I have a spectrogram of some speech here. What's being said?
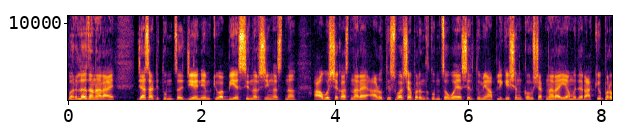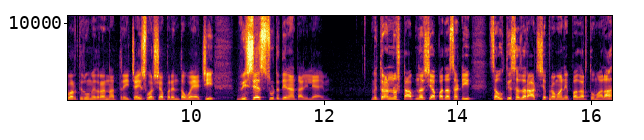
भरलं जाणार आहे. ज्यासाठी तुमचं जी एन एम किंवा बी एस सी नर्सिंग असणं आवश्यक असणार आहे. अडतीस वर्षापर्यंत तुमचं वय असेल तुम्ही ॲप्लिकेशन करू शकणार आहे. यामध्ये राखीव प्रवर्तित उमेदवारांना त्रेचाळीस वर्षापर्यंत वयाची विशेष सूट देण्यात आलेली आहे. मित्रांनो स्टाफ नर्स या पदासाठी चौतीस हजार आठशेप्रमाणे पगार तुम्हाला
